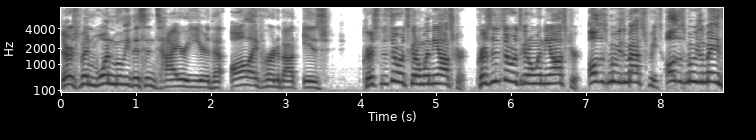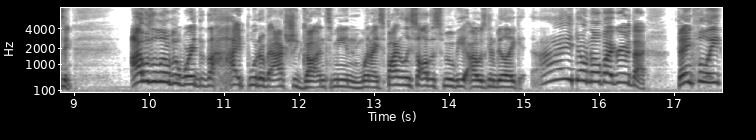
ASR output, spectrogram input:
There's been one movie this entire year that all I've heard about is Kristen Stewart's gonna win the Oscar. Kristen Stewart's gonna win the Oscar. Oh, this movie's a masterpiece. Oh, this movie's amazing. I was a little bit worried that the hype would have actually gotten to me, and when I finally saw this movie, I was gonna be like, I don't know if I agree with that. Thankfully,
